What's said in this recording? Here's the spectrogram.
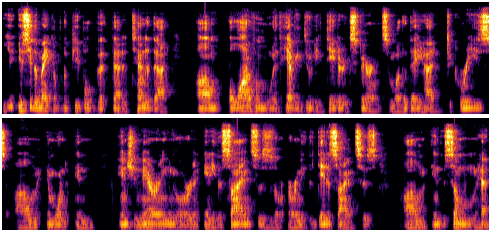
you, you see the makeup of the people that that attended that um, a lot of them with heavy duty data experience, and whether they had degrees um, in one in engineering or any of the sciences or, or any of the data sciences. Um, and some of them had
